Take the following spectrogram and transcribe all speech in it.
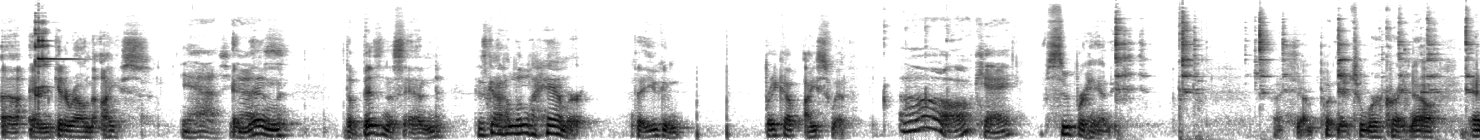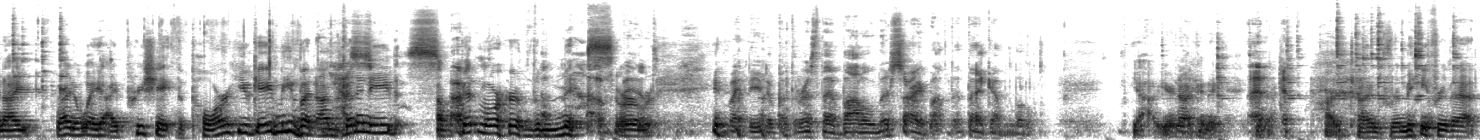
uh, and get around the ice. Yes, yes. And then the business end has got a little hammer that you can break up ice with. Oh, okay. Super handy. I see I'm putting it to work right now. And I, right away, I appreciate the pour you gave me, but I'm going to need a bit more of the mix. or, You might need to put the rest of that bottle in there. Sorry about that. That got a little. yeah, you're not going to get a hard time for me for that.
